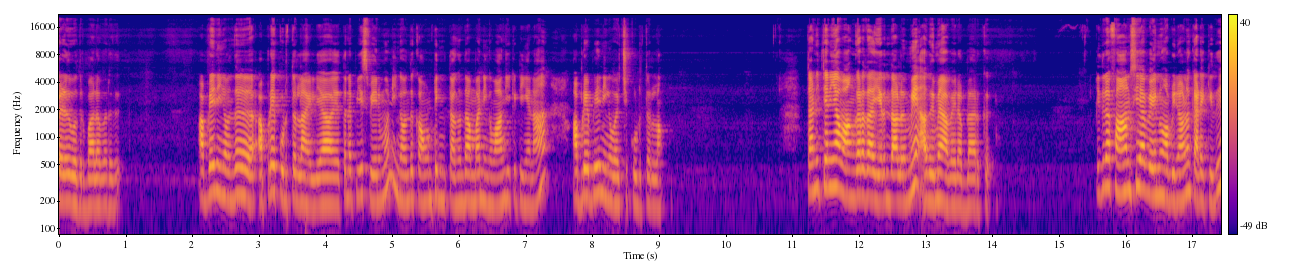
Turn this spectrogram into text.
எழுபது ரூபாயில் வருது. அப்படியே நீங்கள் வந்து அப்படியே கொடுத்துடலாம் இல்லையா? எத்தனை பீஸ் வேணுமோ நீங்கள் வந்து கவுண்டிங் தகுந்த மாதிரி நீங்கள் வாங்கிக்கிட்டிங்கன்னா அப்படி அப்படியே நீங்கள் வச்சு கொடுத்துடலாம். தனித்தனியாக வாங்குறதா இருந்தாலுமே அதுவுமே அவைலபிளாக இருக்குது இதில் ஃபேன்சியாக வேணும் அப்படின்னாலும் கிடைக்கிது.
